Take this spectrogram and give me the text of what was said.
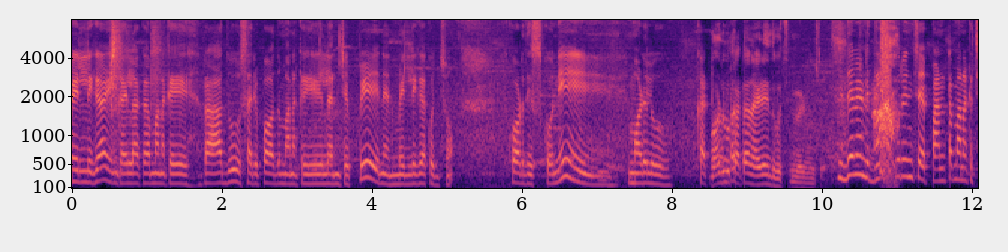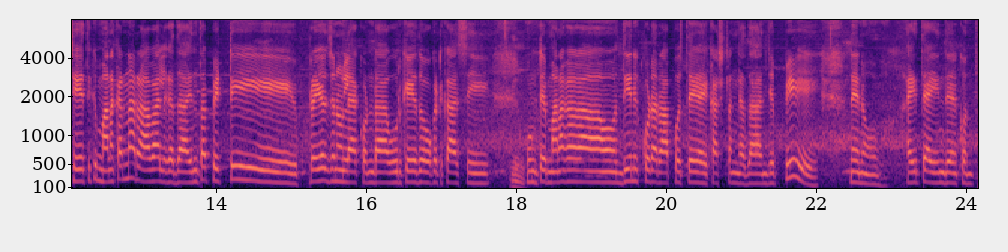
మెల్లిగా ఇంకా ఇలాగ మనకి రాదు సరిపోదు మనకి అని చెప్పి నేను మెల్లిగా కొంచెం కూడ తీసుకొని మడులు కట్టాలని ఐడియా ఎందుకు వచ్చింది మేడం ఇదేనండి దీని గురించే. పంట మనకు చేతికి మనకన్నా రావాలి కదా. ఇంత పెట్టి ప్రయోజనం లేకుండా ఊరికే ఏదో ఒకటి కాసి ఉంటే మన దీనికి కూడా రాకపోతే కష్టం కదా అని చెప్పి నేను అయితే అయింది కొంత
